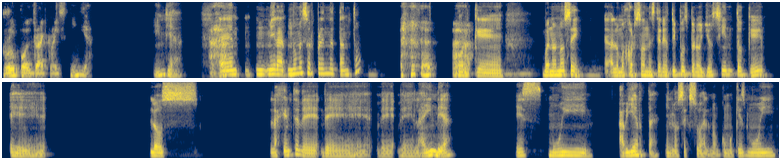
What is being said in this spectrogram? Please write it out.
RuPaul Drag Race India. India. Em, mira, no me sorprende tanto porque, bueno, no sé, a lo mejor son estereotipos, pero yo siento que eh, los la gente de, de, de, la India es muy abierta en lo sexual, ¿no? Como que es muy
